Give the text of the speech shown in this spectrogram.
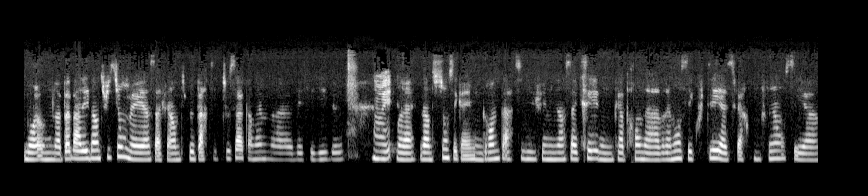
bon, on n'a pas parlé d'intuition, mais ça fait un petit peu partie de tout ça quand même, euh, d'essayer de. Oui. Voilà, l'intuition c'est quand même une grande partie du féminin sacré, donc apprendre à vraiment s'écouter, à se faire confiance et euh,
